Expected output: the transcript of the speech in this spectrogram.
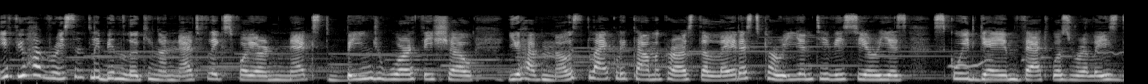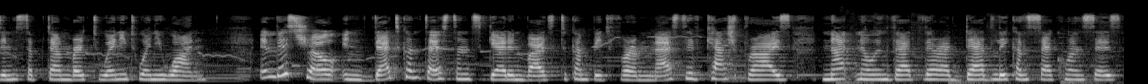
If you have recently been looking on Netflix for your next binge worthy show, you have most likely come across the latest Korean TV series Squid Game that was released in September 2021. In this show, in debt contestants get invited to compete for a massive cash prize, not knowing that there are deadly consequences.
